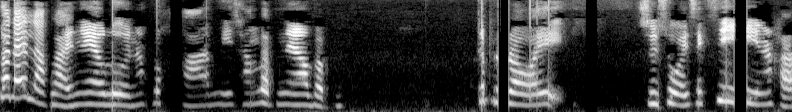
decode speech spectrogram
ก็ได้หลากหลายแนวเลยนะลูกค้า มีทั้งแบบแนวแบบเรียบร้อย สวยๆ เซ็กซี่นะคะ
